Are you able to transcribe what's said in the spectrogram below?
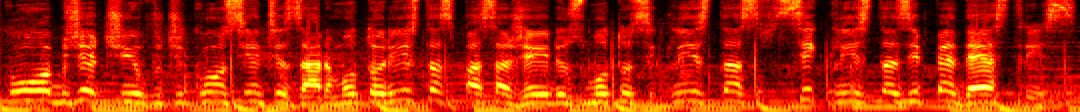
com o objetivo de conscientizar motoristas, passageiros, motociclistas, ciclistas e pedestres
